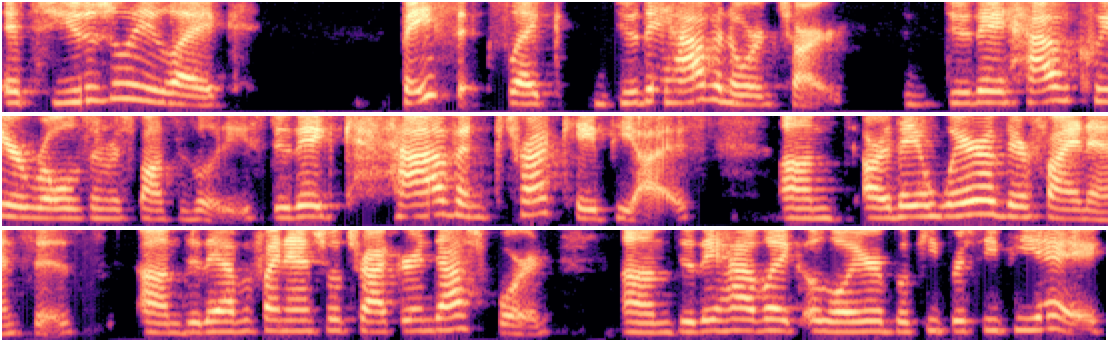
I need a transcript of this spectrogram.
it's usually like basics. Like, do they have an org chart? Do they have clear roles and responsibilities? Do they have and track KPIs? Um, are they aware of their finances? Um, do they have a financial tracker and dashboard? Um, do they have like a lawyer, bookkeeper, CPA?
